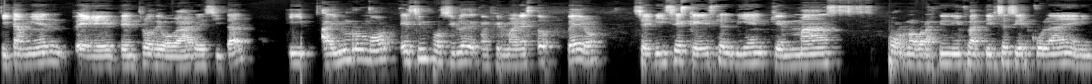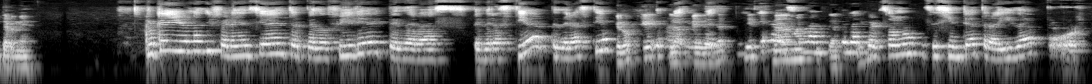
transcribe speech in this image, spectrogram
y también eh, dentro de hogares y tal. Y hay un rumor, es imposible de confirmar esto, pero se dice que es el día en que más pornografía infantil se circula en internet. Creo que hay una diferencia entre pedofilia y pederas, pederastía, pederastia. Creo que la pederastia es nada más solamente la persona que se siente atraída por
